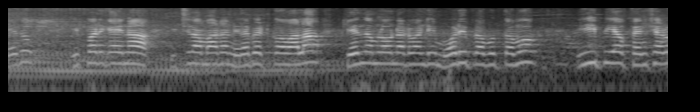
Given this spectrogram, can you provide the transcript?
లేదు. ఇప్పటికైనా ఇచ్చిన మాట నిలబెట్టుకోవాలా? కేంద్రంలో ఉన్నటువంటి మోడీ ప్రభుత్వము ఈపీఎఫ్ పెన్షన్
